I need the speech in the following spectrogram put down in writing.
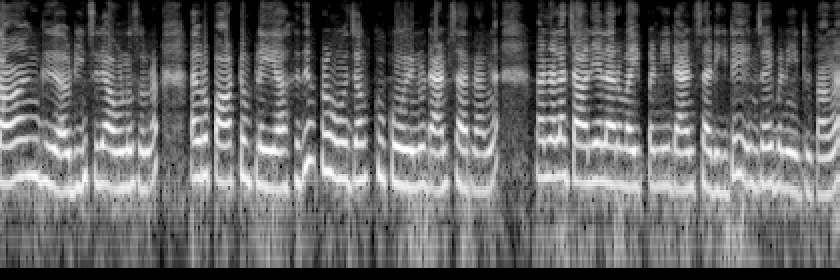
சாங்கு அப்படின்னு சொல்லி அவனும் சொல்கிறான் அதுக்கப்புறம் பாட்டும் ப்ளே ஆகுது. அப்புறம் ஜங்கு கோயினும் டான்ஸ் ஆடுறாங்க. நல்லா ஜாலியாக எல்லோரும் வைப் பண்ணி டான்ஸ் ஆடிக்கிட்டு என்ஜாய் பண்ணிகிட்டு இருக்காங்க.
